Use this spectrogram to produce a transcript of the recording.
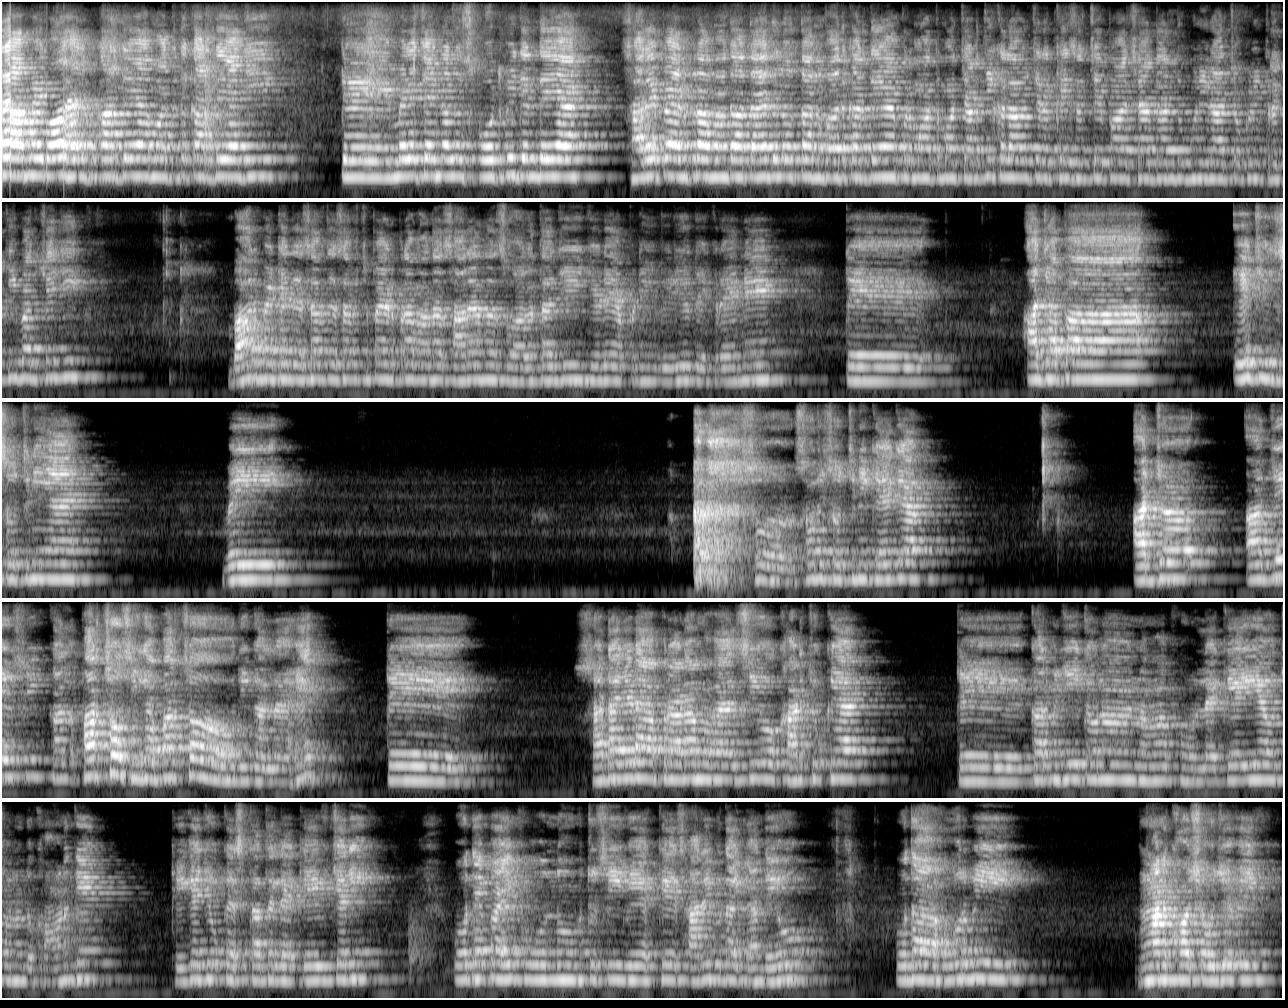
ਆ ਮੇਰੇ ਬਹੁਤ ਹੈਲਪ ਕਰਦੇ ਆ, ਮਦਦ ਕਰਦੇ ਆ ਜੀ। ਤੇ ਮੇਰੇ ਚੈਨਲ ਨੂੰ ਸਪੋਰਟ ਵੀ ਦਿੰਦੇ ਆ। ਸਾਰੇ ਭੈਣ ਭਰਾਵਾਂ ਦਾ ਤਹਿ ਦਿਲੋਂ ਧੰਨਵਾਦ ਕਰਦੇ ਆ। ਪ੍ਰਮਾਤਮਾ ਚੜ੍ਹਦੀ ਕਲਾ ਵਿੱਚ ਰੱਖੇ ਸੱਚੇ ਪਾਤਸ਼ਾਹ ਦਿਨ ਦੁਗਣੀ ਰਾਤ ਚੌਗਣੀ ਤਰੱਕੀ ਬਖਸ਼ੇ ਜੀ। ਬਾਹਰ ਬੈਠੇ ਦੇ ਸਭ ਦੇ ਸਭ ਵਿੱਚ ਭੈਣ ਭਰਾਵਾਂ ਦਾ ਸਾਰਿਆਂ ਦਾ ਸਵਾਗਤ ਹੈ ਜੀ, ਜਿਹੜੇ ਆਪਣੀ ਵੀਡੀਓ ਦੇਖ ਰਹੇ ਨੇ। ਤੇ ਅੱਜ ਆਪਾਂ ਇਹ ਚੀਜ਼ ਸੋਚਣੀ ਹੈ ਬਈ ਸੋ ਸੌਰੀ ਸੋਚਣੀ ਕਹਿ ਗਿਆ। ਅੱਜ ਅੱਜ ਅਸੀਂ ਕੱਲ ਪਰਸੋਂ ਸੀਗਾ, ਪਰਸੋਂ ਦੀ ਗੱਲ ਹੈ ਇਹ। ਤੇ ਸਾਡਾ ਜਿਹੜਾ ਪੁਰਾਣਾ ਮੋਬਾਈਲ ਸੀ ਉਹ ਖੜ ਚੁੱਕਿਆ। ਤੇ ਕਰਮਜੀਤ ਉਹਨਾਂ ਨਵਾਂ ਫੋਨ ਲੈ ਕੇ ਆਈ ਆ, ਉਹ ਤੁਹਾਨੂੰ ਦਿਖਾਉਣਗੇ। ਠੀਕ ਹੈ ਜੋ ਕਿਸ਼ਤਾਂ ਤੇ ਲੈ ਕੇ ਵਿਚਾਰੀ। ਉਹਦੇ ਭਾਈ ਫੋਨ ਨੂੰ ਤੁਸੀਂ ਵੇਖ ਕੇ ਸਾਰੇ ਵਧਾਈਆਂ ਦਿਓ। ਉਹਦਾ ਹੋਰ ਵੀ ਮਨ ਖੁਸ਼ ਹੋ ਜਾਵੇ,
